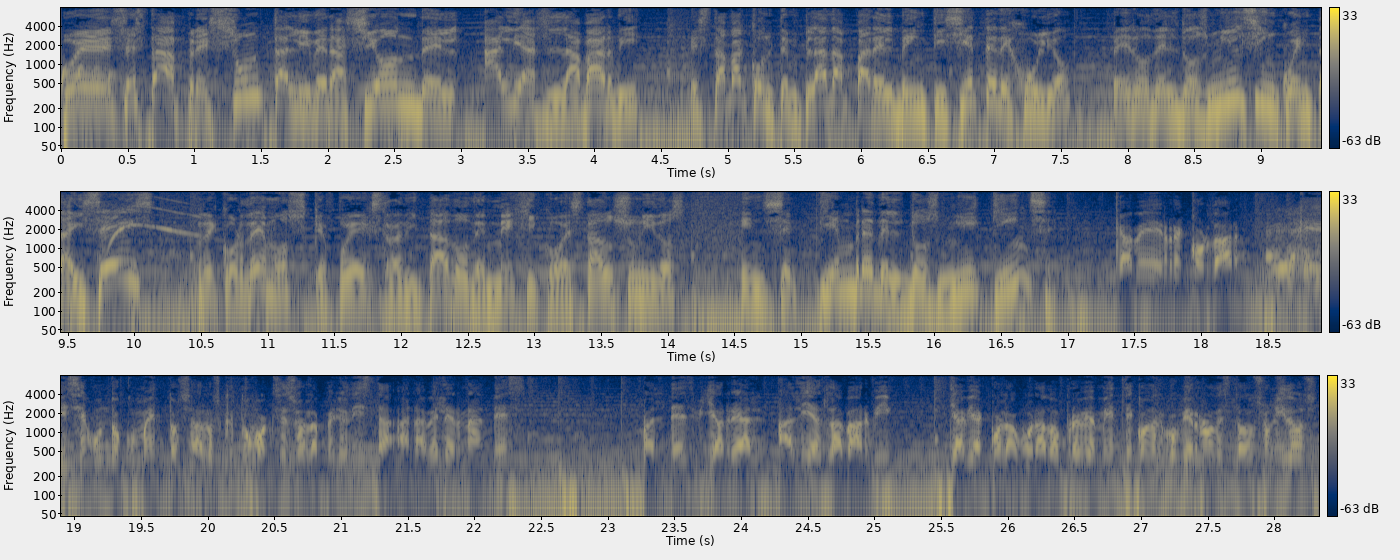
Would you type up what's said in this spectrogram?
Pues esta presunta liberación del alias La Barbie estaba contemplada para el 27 de julio, pero del 2056. Recordemos que fue extraditado de México a Estados Unidos en septiembre del 2015. Cabe recordar que según documentos a los que tuvo acceso la periodista Anabel Hernández, Valdés Villarreal, alias La Barbie, ya había colaborado previamente con el gobierno de Estados Unidos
